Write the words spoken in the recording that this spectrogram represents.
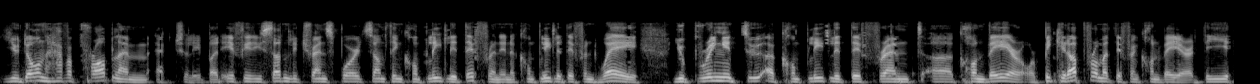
you don't have a problem actually. But if you suddenly transport something completely different in a completely different way, you bring it to a completely different uh, conveyor or pick it up from a different conveyor. The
